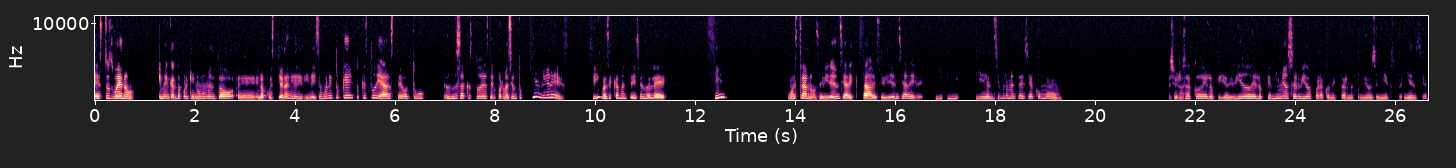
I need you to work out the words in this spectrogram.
esto es bueno. Y me encanta porque en un momento eh, lo cuestionan y le, dicen, bueno, ¿y tú qué? ¿Tú qué estudiaste? ¿O tú, de dónde sacas toda esta información? ¿Tú quién eres? Sí, básicamente diciéndole, sí, muéstranos evidencia de que sabes, evidencia de... y, y, y él simplemente decía como, pues yo lo saco de lo que yo he vivido, de lo que a mí me ha servido para conectarme con Dios, de mi experiencia,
